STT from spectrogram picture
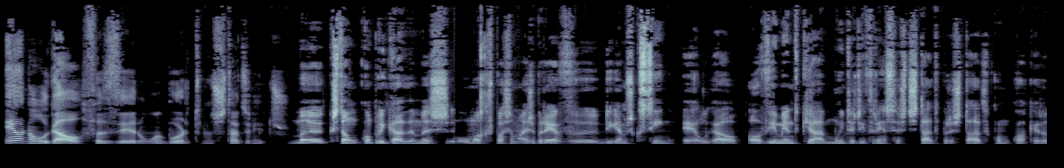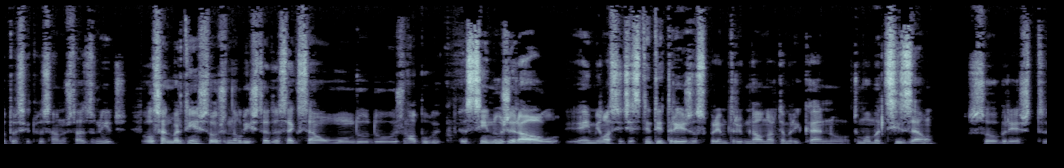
é ou não legal fazer um aborto nos Estados Unidos? Uma questão complicada, mas uma resposta mais breve, digamos que sim, é legal. Obviamente que há muitas diferenças de Estado para Estado, como qualquer outra situação nos Estados Unidos. Alexandre Martins, sou jornalista da secção Mundo do Jornal Público. Assim, no geral, em 1973, o Supremo Tribunal Norte-Americano tomou uma decisão sobre este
